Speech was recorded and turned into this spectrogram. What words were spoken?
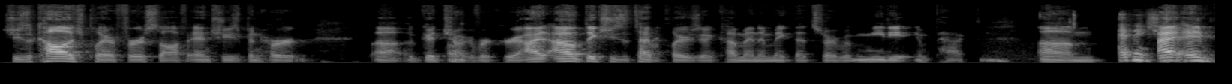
she's a college player first off, and she's been hurt uh, a good chunk of her career. I, I, don't think she's the type of player who's going to come in and make that sort of immediate impact. Um, I think she I, and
